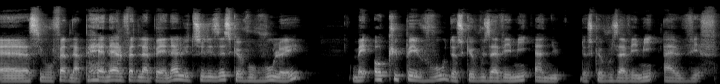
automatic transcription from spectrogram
Euh, si vous faites de la PNL, faites de la PNL. Utilisez ce que vous voulez, mais occupez-vous de ce que vous avez mis à nu de ce que vous avez mis à vif.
